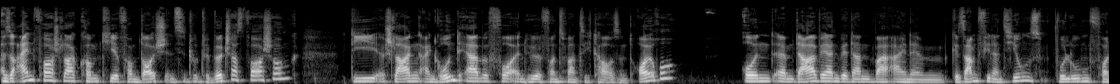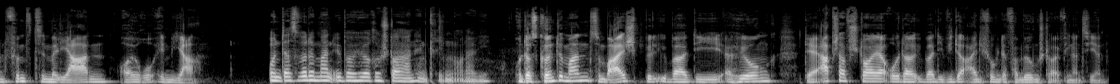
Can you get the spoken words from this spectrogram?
Also ein Vorschlag kommt hier vom Deutschen Institut für Wirtschaftsforschung. Die schlagen ein Grunderbe vor in Höhe von 20.000 Euro. Und ähm, da wären wir dann bei einem Gesamtfinanzierungsvolumen von 15 Milliarden Euro im Jahr. Und das würde man über höhere Steuern hinkriegen, oder wie? Und das könnte man zum Beispiel über die Erhöhung der Erbschaftssteuer oder über die Wiedereinführung der Vermögensteuer finanzieren.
